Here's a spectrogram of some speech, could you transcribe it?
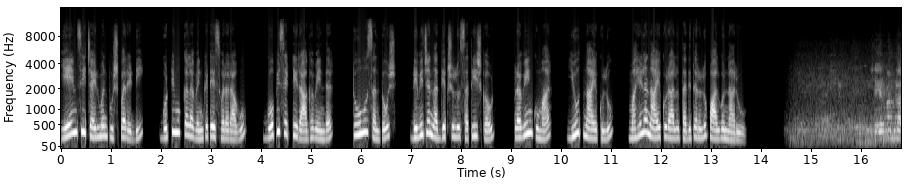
AMC chairman Pushpareddy Gottimukkala Venkateswararao Gopisetty Raghavender Thumu Santosh division అధ్యక్షులు సతీష్ గౌడ్ ప్రవీణ్ కుమార్ యూత్ నాయకులు మహిళ నాయకురాలు తదితరులు పాల్గొన్నారు. చైర్మన్గా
